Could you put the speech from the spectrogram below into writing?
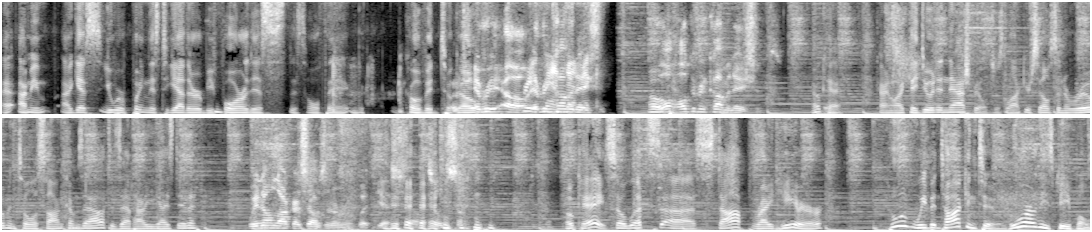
I I mean, I guess you were putting this together before this this whole thing, COVID took over. Every uh, every combination, Oh, okay. all different combinations. okay. Kind of like they do it in Nashville. Just lock yourselves in a room until a song comes out. Is that how you guys did it? We don't lock ourselves in a room, but yes, uh, until the song. Okay, so let's uh, stop right here. Who have we been talking to? Who are these people?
